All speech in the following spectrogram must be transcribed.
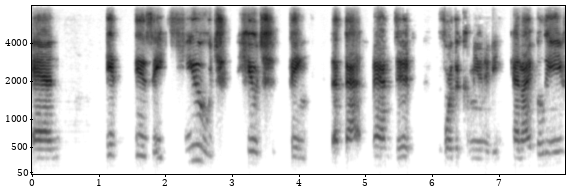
and is a huge, huge thing that that man did for the community. And I believe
